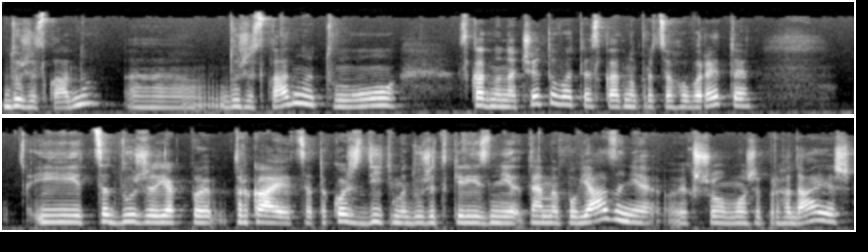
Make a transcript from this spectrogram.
Дуже складно, е, дуже складно, тому складно начитувати, складно про це говорити. І це дуже якби торкається. Також з дітьми дуже такі різні теми пов'язані. Якщо може пригадаєш,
